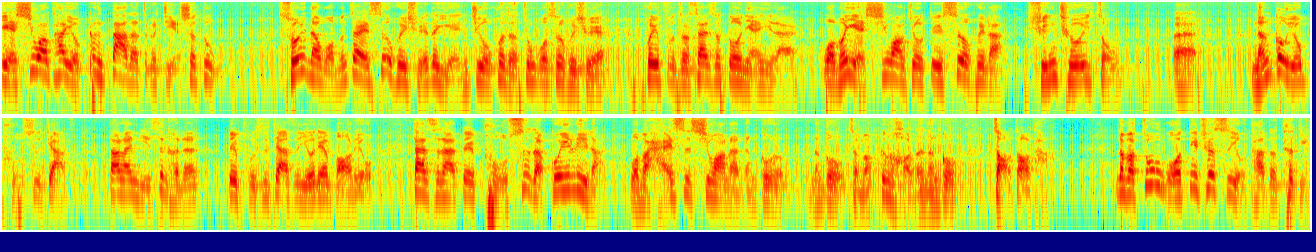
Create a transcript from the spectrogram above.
也希望它有更大的这个解释度，所以呢，我们在社会学的研究或者中国社会学恢复这三十多年以来，我们也希望就对社会呢寻求一种，呃，能够有普世价值的。当然，你是可能对普世价值有点保留，但是呢，对普世的规律呢，我们还是希望呢能够能够怎么更好的能够找到它。那么，中国的确是有它的特点。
